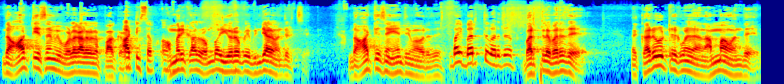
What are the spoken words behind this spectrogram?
இந்த ஆர்டிசம் உலக அளவில் பார்க்குறோம். ஆட்டிசம் அமெரிக்காவில் ரொம்ப யூரோப்பில் இந்தியாவில் வந்துடுச்சு. இந்த ஆர்டிசம் ஏன் தெரியுமா வருது? பை பர்த் வருது. பர்த்தில் வருது. இந்த கருவுற்றிருக்கும்போது அந்த அம்மா வந்து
